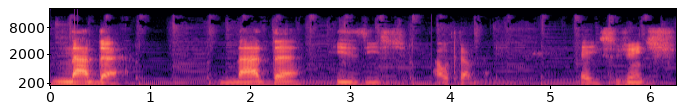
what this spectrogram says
Nada, nada resiste ao trabalho. É isso, gente.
